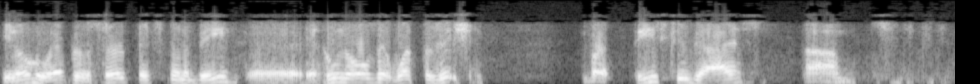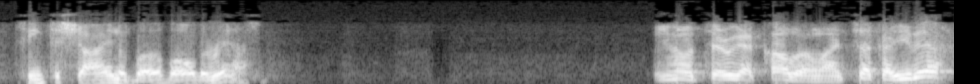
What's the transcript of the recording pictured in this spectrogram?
you know whoever the third pick's going to be, uh, who knows at what position. But these two guys um, seem to shine above all the rest. You know, Terry, we got a caller online. Chuck, are you there?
